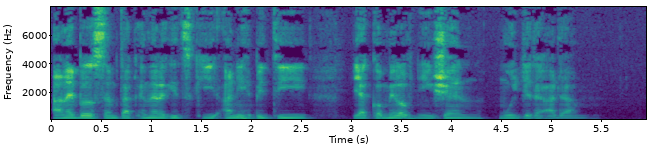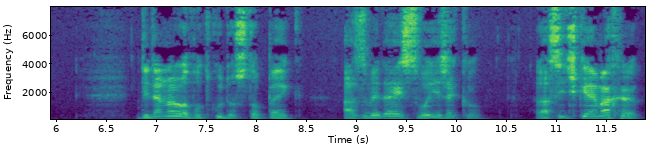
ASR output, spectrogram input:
a nebyl jsem tak energický ani hbitý jako milovník žen můj děda Adam. Děda nalil vodku do stopek a zvedaj svoji řekl. Lasičké machr.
